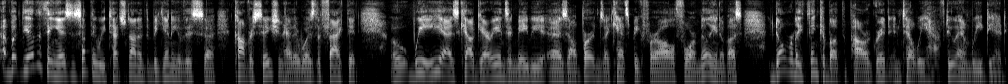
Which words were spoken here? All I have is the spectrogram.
Uh, but the other thing is, is something we touched on at the beginning of this uh, conversation, Heather, was the fact that uh, we, as Calgarians and maybe as Albertans, I can't speak for all four million of us, don't really think about the power grid until we have to, and we did.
